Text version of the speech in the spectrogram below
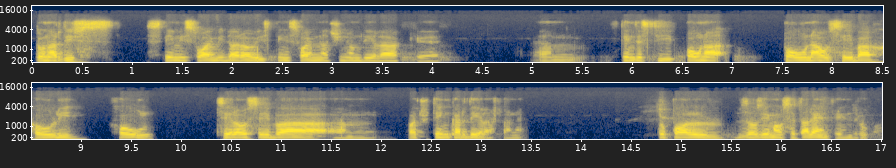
to narediš s, s temi svojimi darovi, s tem svojim načinom dela, ki, um, s tem, da si polna, polna oseba, holy, whole, cela oseba um, pač v tem, kar delaš. To pa zauzema vse talente in drugo.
